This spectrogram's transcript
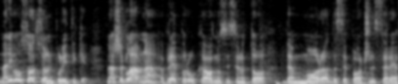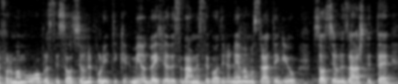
Na nivou socijalne politike, naša glavna preporuka odnosi se na to da mora da se počne sa reformama u oblasti socijalne politike. Mi od 2017. godine nemamo strategiju socijalne zaštite,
